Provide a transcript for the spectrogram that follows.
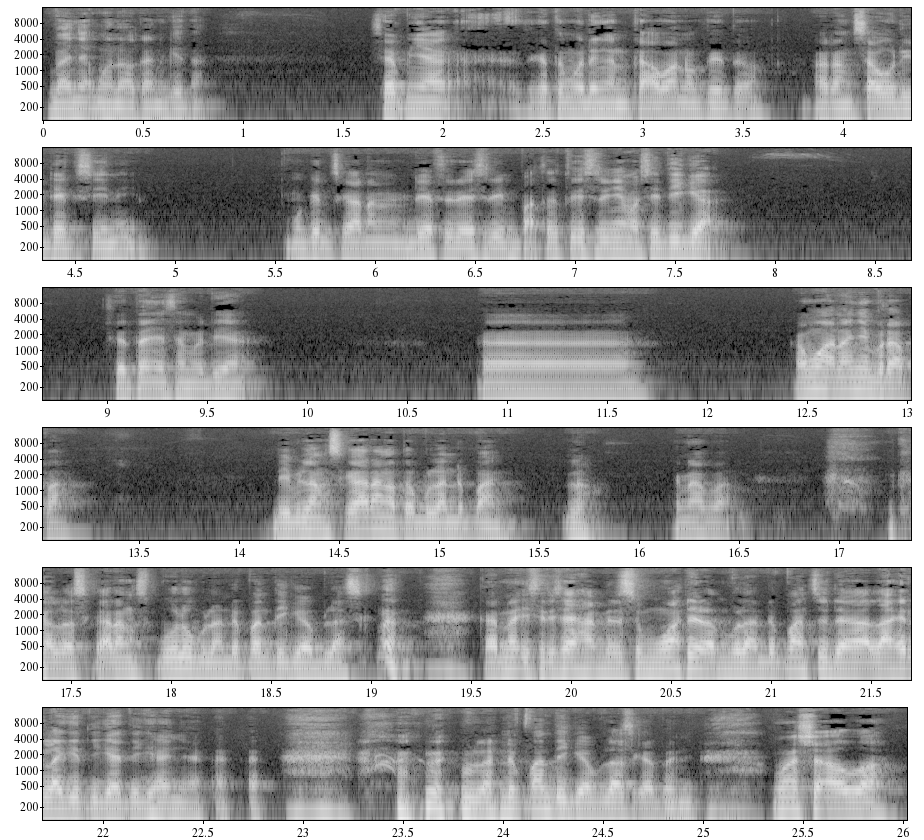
Banyak mendoakan kita. Saya punya ketemu dengan kawan waktu itu, orang Saudi dia sini. Mungkin sekarang dia sudah istri empat, itu istrinya masih tiga. Saya tanya sama dia, e, kamu anaknya berapa? Dia bilang sekarang atau bulan depan? Loh, kenapa? Kalau sekarang 10, bulan depan 13. Karena istri saya hamil semua dalam bulan depan sudah lahir lagi tiga-tiganya. bulan depan 13 katanya. Masya Allah.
